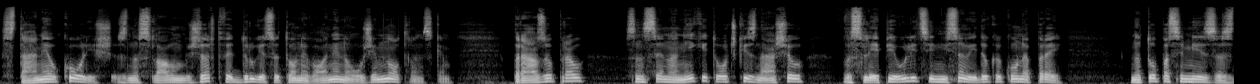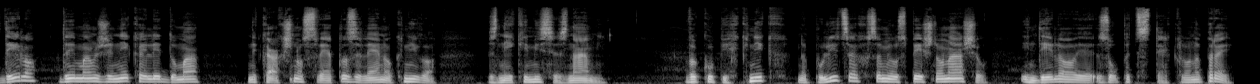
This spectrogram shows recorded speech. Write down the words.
Stane okoliš z naslovom Žrtve druge svetovne vojne na ožjem notranskem. Pravzaprav sem se na neki točki znašel v slepi ulici, nisem vedel, kako naprej. Na to pa se mi je zazdelo, da imam že nekaj let doma nekakšno svetlo-zeleno knjigo z nekimi seznami. V kupih knjig na policah sem jo uspešno našel in delo je zopet steklo naprej.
